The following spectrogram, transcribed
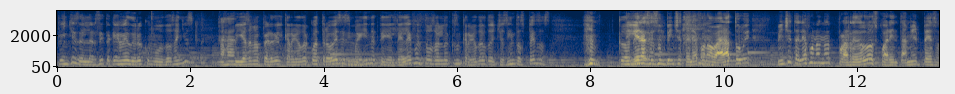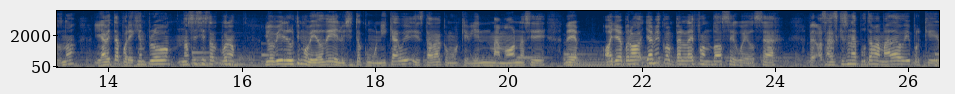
pinche celularcito que me duró como dos años, Ajá. y ya se me ha perdido el cargador cuatro veces, imagínate. El iPhone estamos hablando que es un cargador de 800 pesos. Dijeras ese- es un pinche teléfono barato, güey. Pinche teléfono anda por alrededor de los 40 mil pesos, ¿no? Y ahorita, por ejemplo, no sé si está. Bueno, yo vi el último video de Luisito Comunica, güey. Y estaba como que bien mamón, así de. de Oye, bro, ya me compré el iPhone 12, güey. O sea. Pero, o sea, es que es una puta mamada, güey. Porque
